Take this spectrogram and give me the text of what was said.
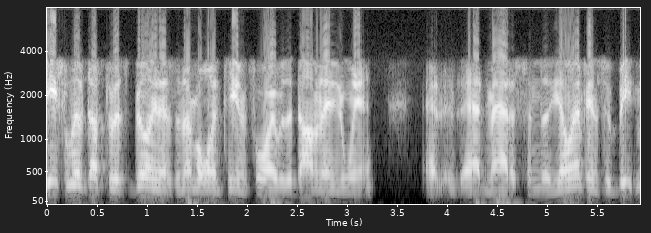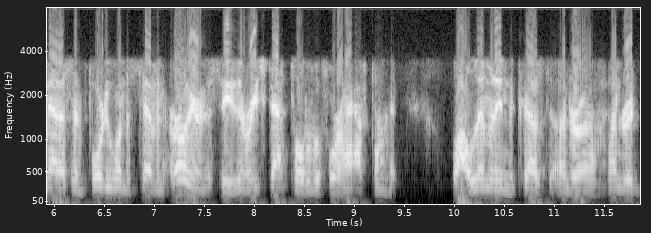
East lived up to its billing as the number one team in 4A with a dominating win at, at Madison. The Olympians, who beat Madison 41 to seven earlier in the season, reached that total before halftime, while limiting the Cubs to under 100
